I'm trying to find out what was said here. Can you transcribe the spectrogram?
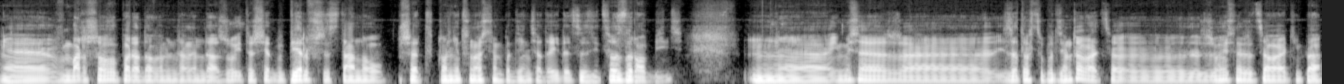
e, w marszowo-paradowym kalendarzu i też jakby pierwszy stanął przed koniecznością podjęcia tej decyzji, co zrobić. Mm, e, I myślę, że i za to chcę podziękować, e, że myślę, że cała ekipa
